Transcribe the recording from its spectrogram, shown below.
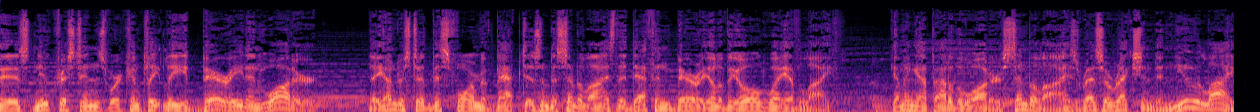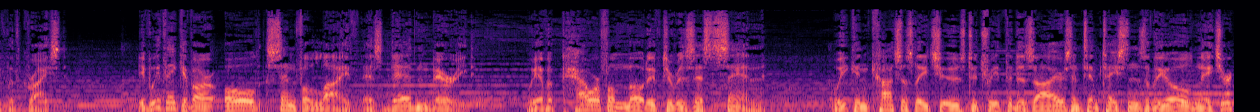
is, new Christians were completely buried in water. They understood this form of baptism to symbolize the death and burial of the old way of life. Coming up out of the water symbolized resurrection to new life with Christ. If we think of our old sinful life as dead and buried, we have a powerful motive to resist sin. We can consciously choose to treat the desires and temptations of the old nature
